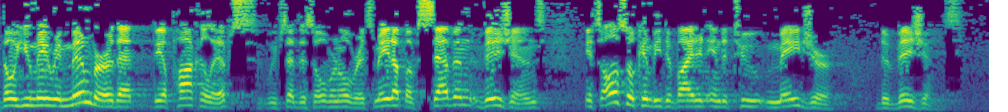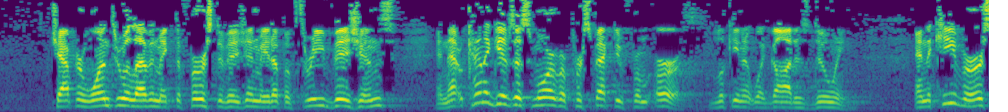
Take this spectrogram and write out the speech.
though you may remember that the apocalypse, we've said this over and over, it's made up of seven visions, it also can be divided into two major divisions. Chapter 1 through 11 make the first division, made up of three visions. And that kind of gives us more of a perspective from earth, looking at what God is doing. And the key verse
